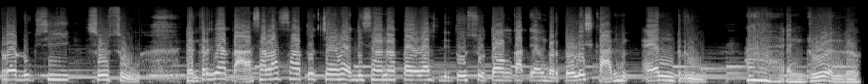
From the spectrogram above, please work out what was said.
produksi susu. Dan ternyata salah satu cewek di sana tewas ditusuk tongkat yang bertuliskan Andrew. Ah, Andrew, Andrew.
